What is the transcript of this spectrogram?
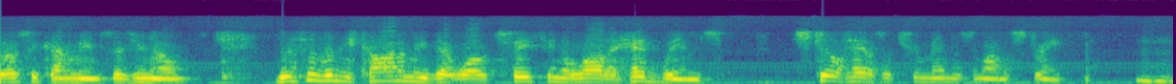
U.S. economy and says, you know, this is an economy that, while it's facing a lot of headwinds, still has a tremendous amount of strength. Mm-hmm.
